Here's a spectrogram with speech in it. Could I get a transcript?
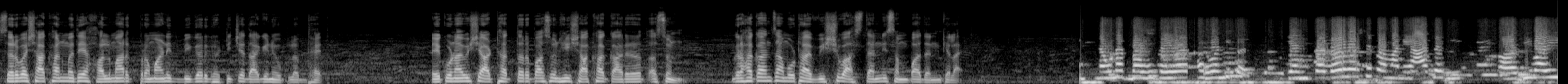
सर्व शाखांमध्ये हॉलमार्क प्रमाणित बिगर घटीचे दागिने उपलब्ध आहेत. एकोणावीसशे अठ्ठ्याहत्तरपासून ही शाखा कार्यरत असून ग्राहकांचा मोठा विश्वास त्यांनी संपादन केलाय. नवनाथ भाऊ खरवंडीकर यांचा दरवर्षीप्रमाणे आजही दिवाळी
